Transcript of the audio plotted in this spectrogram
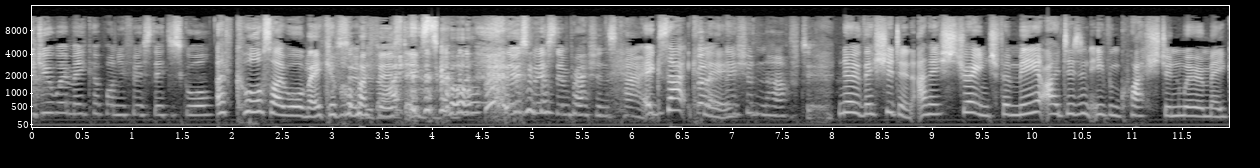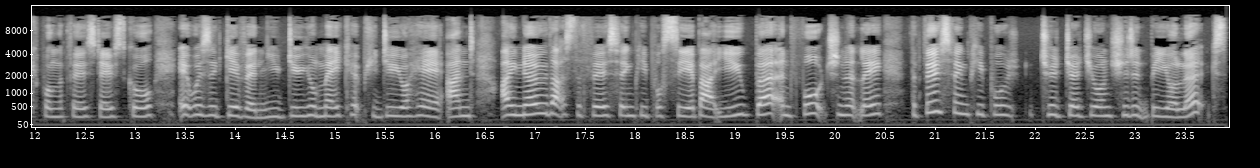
Did you wear makeup on your first day to school? Of course, I wore makeup So on my first I. day to school. Those first impressions count. Exactly. But they shouldn't have to. No, they shouldn't. And it's strange. For me, I didn't even question wearing makeup on the first day of school. It was a given. You do your makeup, you do your hair. And I know that's the first thing people see about you, but unfortunately, the first thing people should judge you on shouldn't be your looks.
